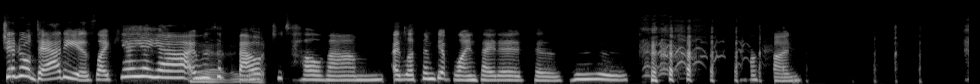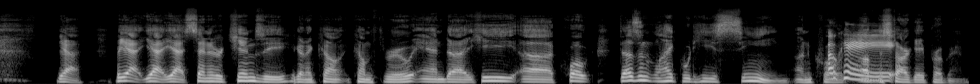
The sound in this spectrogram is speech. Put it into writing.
General Daddy is like, yeah, yeah, yeah. I was Yeah, yeah. about to tell them. I let them get blindsided because more fun. Yeah. But yeah, yeah, yeah. Senator Kinsey going to come come through, and uh, he uh, quote doesn't like what he's seen unquote of the Stargate program.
